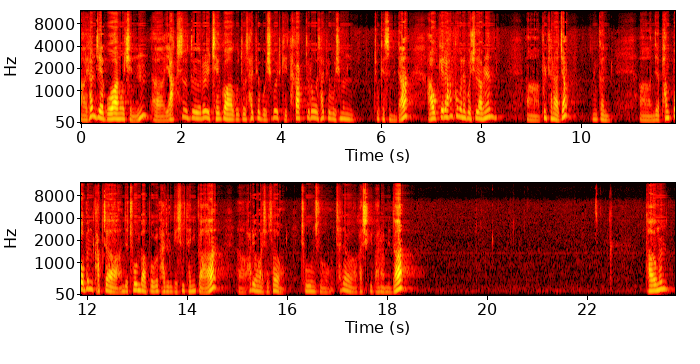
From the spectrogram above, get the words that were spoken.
아, 현재 모아놓으신 어, 약수들을 제거하고 또 살펴보시고 이렇게 다각도로 살펴보시면 좋겠습니다. 아홉 개를 한꺼번에 보시려면 어, 불편하죠. 그러니까 어, 이제 방법은 각자 이제 좋은 방법을 가지고 계실 테니까 활용하셔서 좋은 수 찾아가시기 바랍니다. 다음은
